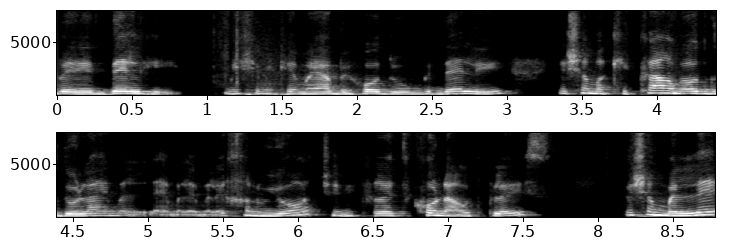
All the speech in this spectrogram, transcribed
בדלהי. מי שמכם היה בהודו, בדלהי, יש שם כיכר מאוד גדולה עם מלא מלא מלא חנויות, שנקראת Connaught Place, יש שם מלא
